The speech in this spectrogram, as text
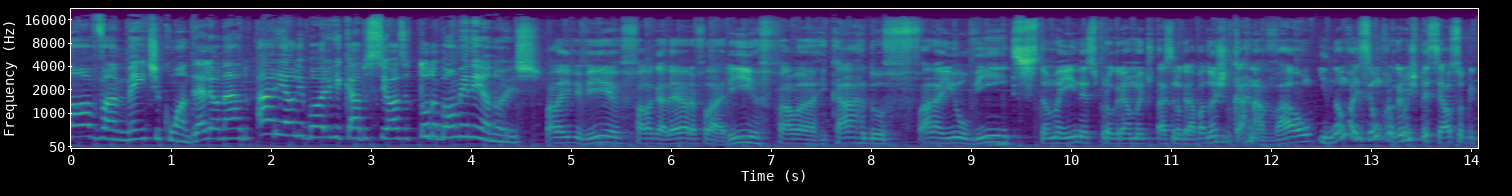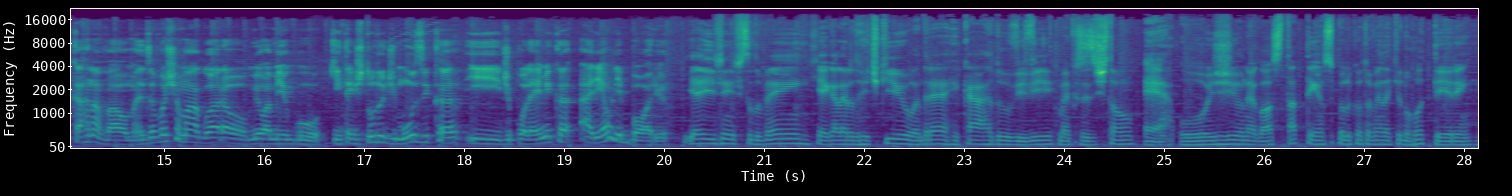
novamente com André Leonardo, Ariel Libório e Ricardo Ciosi. Tudo bom, meninos? Fala aí, Vivi. Fala, galera. Fala, Ari. Fala, Ricardo. Fala aí, ouvintes. Estamos aí nesse programa que está sendo gravado antes do Carnaval. E não vai ser um programa especial sobre Carnaval, mas eu vou chamar agora o meu amigo que entende tudo de música e de polêmica, Ariel Libório. E aí, gente, tudo bem? E aí, galera do Hitkill, André, Ricardo, Vivi, como é que vocês estão? É, hoje o negócio tá tenso pelo que eu tô vendo aqui no roteiro, hein?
